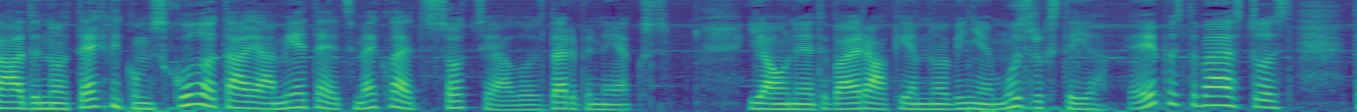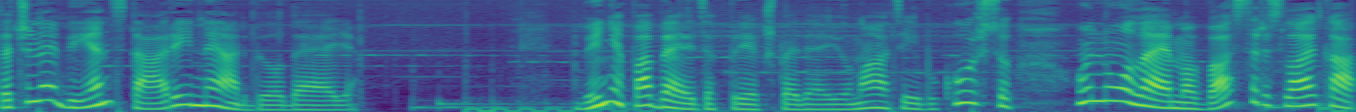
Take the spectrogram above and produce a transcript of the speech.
Kāda no tehnikuma skolotājām ieteica meklēt sociālos darbiniekus. Jaunieti vairākiem no viņiem uzrakstīja e-pasta vēstules, taču neviens tā arī neatbildēja. Viņa pabeidza priekšpēdējo mācību kursu un nolēma vasaras laikā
